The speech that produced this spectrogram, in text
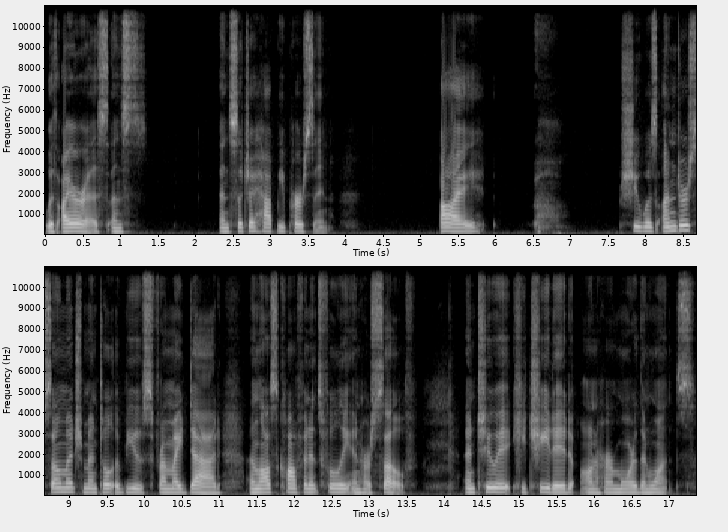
with IRS and and such a happy person. I she was under so much mental abuse from my dad and lost confidence fully in herself. And to it, he cheated on her more than once.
